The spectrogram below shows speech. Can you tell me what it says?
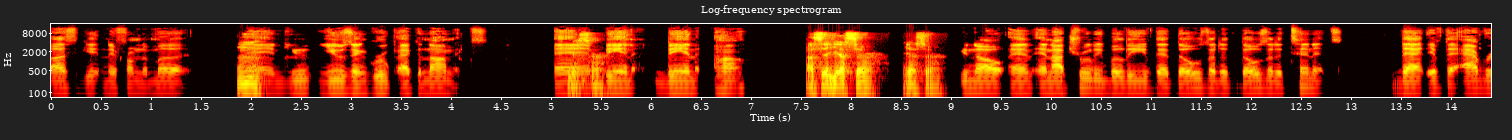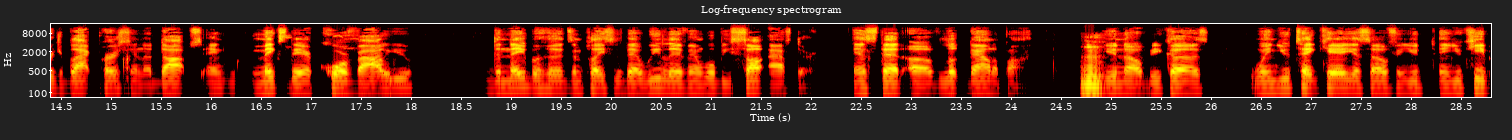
us getting it from the mud mm. and you using group economics and yes, being being huh. I said yes, sir. Yes, sir. You know, and and I truly believe that those are the those are the tenets that if the average black person adopts and makes their core value, the neighborhoods and places that we live in will be sought after instead of looked down upon. Mm. You know, because when you take care of yourself and you and you keep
